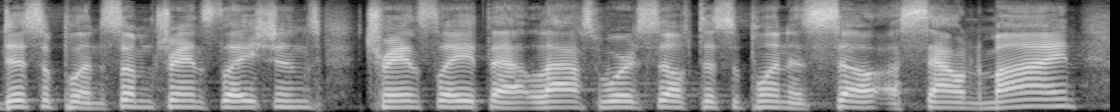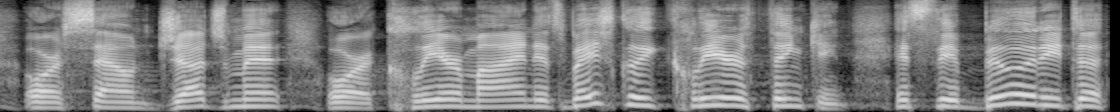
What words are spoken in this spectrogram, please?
discipline. Some translations translate that last word, self discipline, as a sound mind or a sound judgment or a clear mind. It's basically clear thinking. It's the ability to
